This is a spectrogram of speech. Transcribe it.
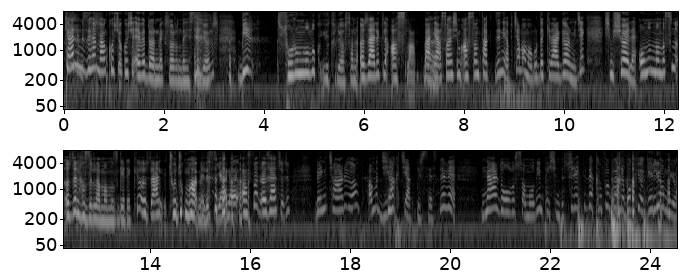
Kendimizi hemen koşa koşa eve dönmek zorunda hissediyoruz. Bir sorumluluk yüklüyor sana. Özellikle aslan. Ben Evet. yani sana şimdi aslanın taklidini yapacağım ama buradakiler görmeyecek. Şimdi şöyle onun mamasını özel hazırlamamız gerekiyor. Özel çocuk muamelesi yani aslan özel çocuk. Beni çağırıyor ama ciyak ciyak bir sesle ve nerede olursam olayım peşimde. Sürekli de kafa böyle bakıyor geliyor muyum?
